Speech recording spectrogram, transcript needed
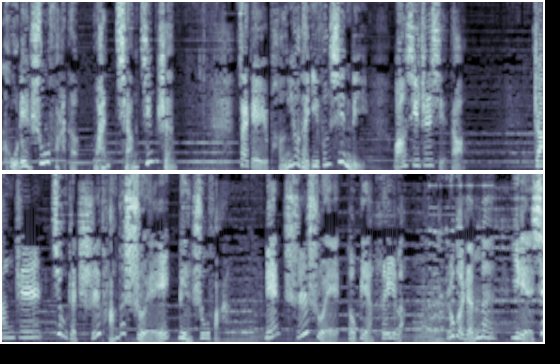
苦练书法的顽强精神。在给朋友的一封信里，王羲之写道：“张芝就着池塘的水练书法，连池水都变黑了。如果人们也下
